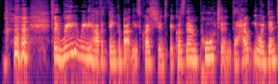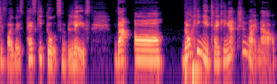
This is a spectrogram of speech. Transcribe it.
so really really have a think about these questions because they're important to help you identify those pesky thoughts and beliefs that are blocking you taking action right now.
